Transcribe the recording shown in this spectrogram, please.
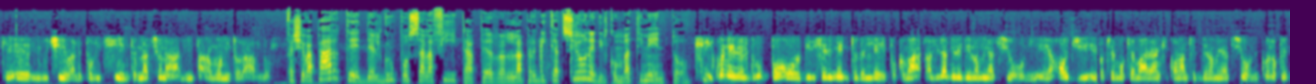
che eh, induceva le polizie internazionali a monitorarlo. Faceva parte del gruppo salafita per la predicazione ed il combattimento? Sì, quello era il gruppo di riferimento dell'epoca, ma al di là delle denominazioni, e oggi potremmo chiamare anche con altre denominazioni, quello che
